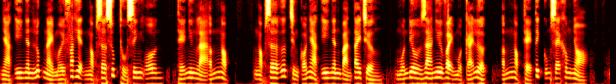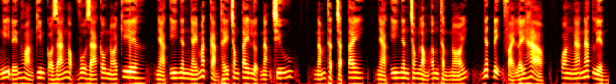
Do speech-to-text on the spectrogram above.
nhạc y nhân lúc này mới phát hiện Ngọc Sơ xúc thủ sinh ôn, thế nhưng là ấm ngọc. Ngọc Sơ ước chừng có nhạc y nhân bàn tay trường, muốn điêu ra như vậy một cái lược, ấm ngọc thể tích cũng sẽ không nhỏ. Nghĩ đến hoàng kim có giá ngọc vô giá câu nói kia, nhạc y nhân nháy mắt cảm thấy trong tay lược nặng chịu, nắm thật chặt tay, nhạc y nhân trong lòng âm thầm nói, nhất định phải lấy hảo quăng ngã nát liền.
